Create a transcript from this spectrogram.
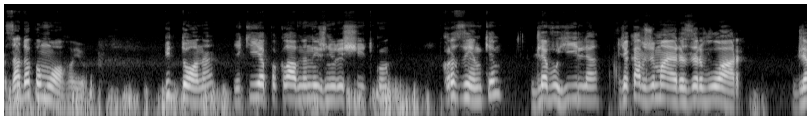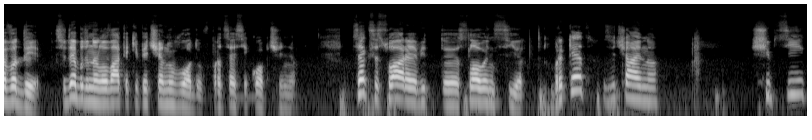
За допомогою піддона, який я поклав на нижню решітку, корзинки для вугілля, яка вже має резервуар для води. Сюди буду наливати кип'ячену воду в процесі копчення. Це аксесуари від е, Sloven Sear. Брикет, звичайно, щипці,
